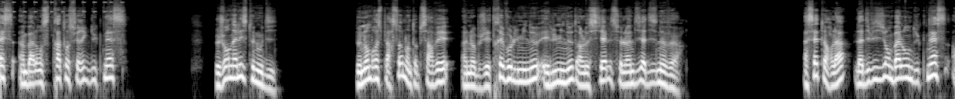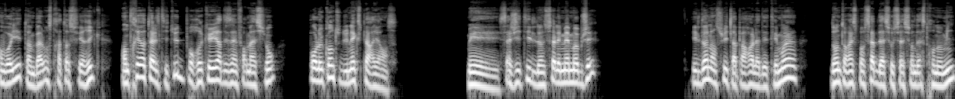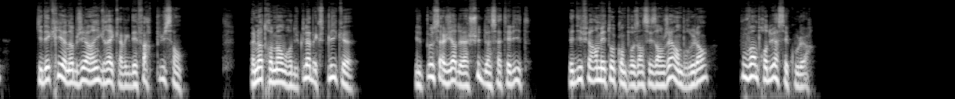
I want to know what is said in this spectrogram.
Est-ce un ballon stratosphérique du CNES Le journaliste nous dit De nombreuses personnes ont observé un objet très volumineux et lumineux dans le ciel ce lundi à 19h. À cette heure-là, la division ballon du CNES envoyait un ballon stratosphérique en très haute altitude pour recueillir des informations pour le compte d'une expérience. Mais s'agit-il d'un seul et même objet? Il donne ensuite la parole à des témoins, dont un responsable d'association d'astronomie, qui décrit un objet en Y avec des phares puissants. Un autre membre du club explique Il peut s'agir de la chute d'un satellite, les différents métaux composant ces engins en brûlant pouvant produire ces couleurs.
